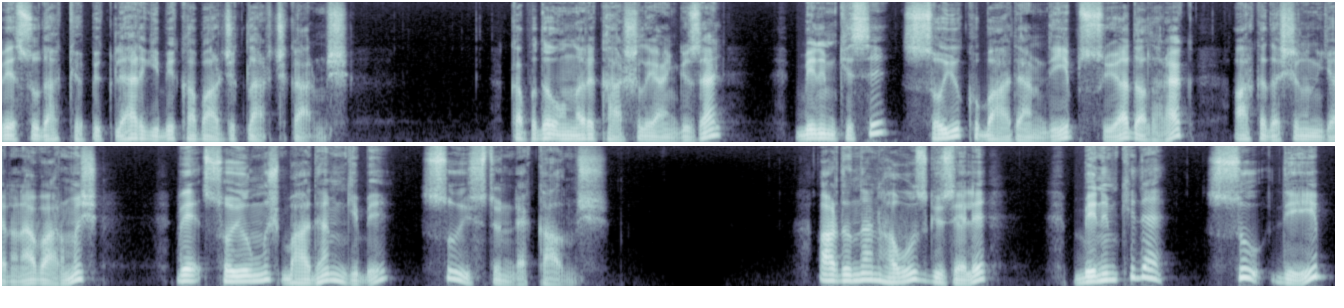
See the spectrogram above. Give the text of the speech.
ve suda köpükler gibi kabarcıklar çıkarmış. Kapıda onları karşılayan güzel, benimkisi soyuk badem deyip suya dalarak arkadaşının yanına varmış ve soyulmuş badem gibi su üstünde kalmış. Ardından havuz güzeli, benimki de su deyip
